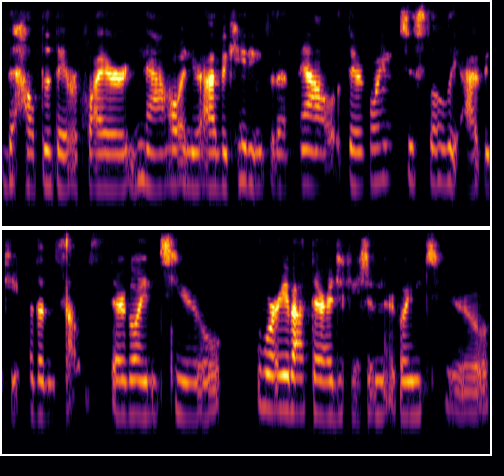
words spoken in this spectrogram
the help that they require now and you're advocating for them now, they're going to slowly advocate for themselves. They're going to worry about their education. They're going to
